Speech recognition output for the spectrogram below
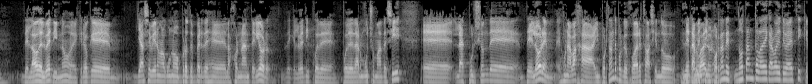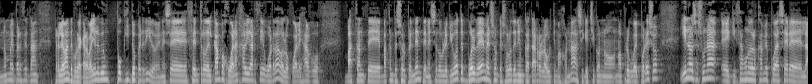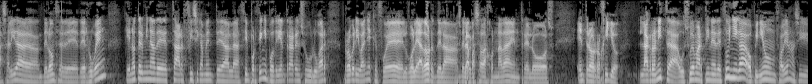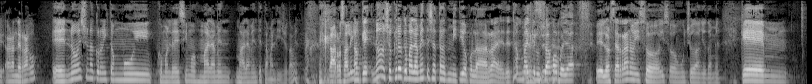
del lado del Betis, ¿no? Eh, creo que ya se vieron algunos brotes verdes en la jornada anterior, de que el Betis puede, puede dar mucho más de sí. Eh, la expulsión de, de Loren es una baja importante porque el jugador estaba siendo netamente Carvalho, ¿no? importante. ¿no? tanto la de Carballo te iba a decir, que no me parece tan relevante, porque a Carballo le veo un poquito perdido en ese centro del campo. Jugarán Javi García y Guardado, lo cual es algo bastante bastante sorprendente en ese doble pivote. Vuelve Emerson, que solo tenía un catarro en la última jornada, así que chicos, no, no os preocupéis por eso. Y en el Osasuna, eh, quizás uno de los cambios pueda ser eh, la salida del 11 de, de Rubén, que no termina de estar físicamente al 100% y podría entrar en su lugar Robert Ibáñez, que fue el goleador de la, de la pasada jornada entre los, entre los rojillos. La cronista Usue Martínez de Zúñiga, opinión, Fabián, así a grandes rasgos. Eh, no es una cronista muy, como le decimos malamente, malamente está mal dicho también. A Rosalí. Aunque, no, yo creo que malamente ya está admitido por la RAE. De tan mal que lo usamos, pues ya. eh, Los Serranos hizo, hizo mucho daño también. Que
